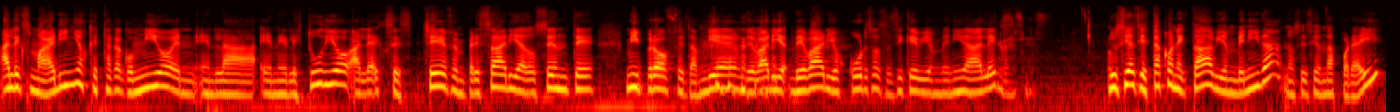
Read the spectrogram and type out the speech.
Alex Magariños, que está acá conmigo en, en, la, en el estudio. Es chef, empresaria, docente, mi profe también, de, de varios cursos, así que bienvenida Alex. Gracias. Lucía, si estás conectada, bienvenida. No sé si andas por ahí.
